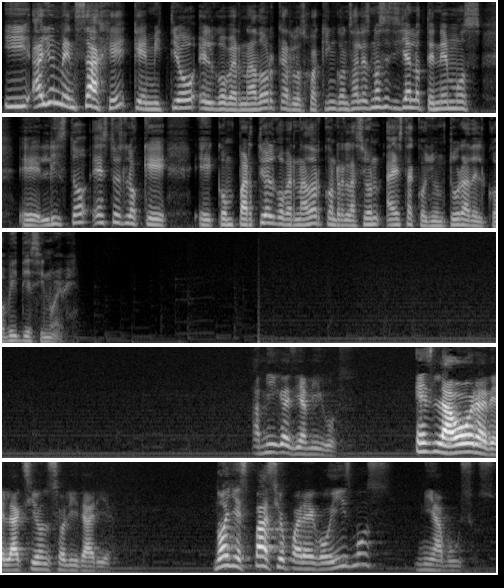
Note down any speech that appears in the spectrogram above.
Y hay un mensaje que emitió el gobernador Carlos Joaquín González. No sé si ya lo tenemos eh, listo. Esto es lo que eh, compartió el gobernador con relación a esta coyuntura del COVID-19. Amigas y amigos, es la hora de la acción solidaria. No hay espacio para egoísmos ni abusos.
